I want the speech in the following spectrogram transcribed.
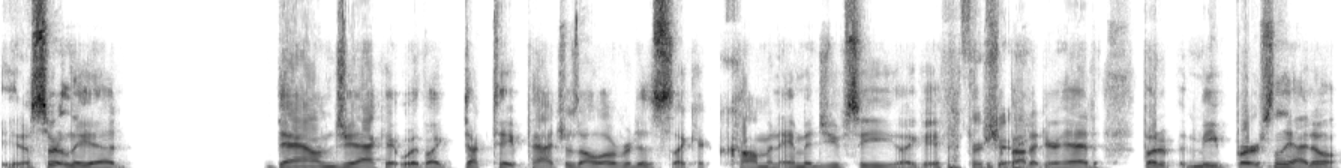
you know, certainly a down jacket with like duct tape patches all over it is like a common image you see, like if you For think sure. about it in your head. But me personally, I don't.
